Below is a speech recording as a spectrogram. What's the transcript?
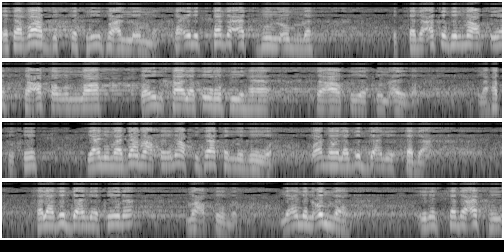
يتضاد التكليف عن الأمة. فإن اتبعته الأمة اتبعته في المعصية فعصوا الله وإن خالفوه فيها فعاصية أيضا. لاحظت كيف؟ يعني ما دام أعطيناه صفات النبوة وأنه لابد أن يتبع فلا بد أن يكون معصوما. لأن الأمة إذا اتبعته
